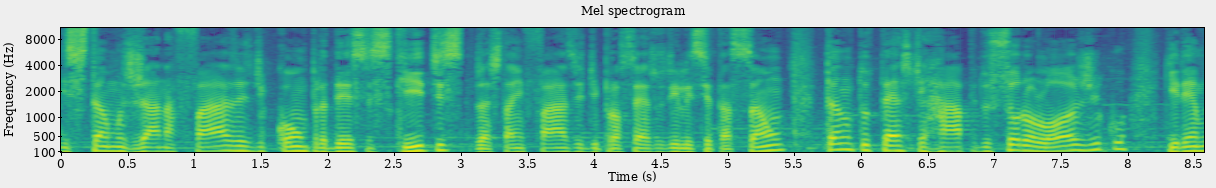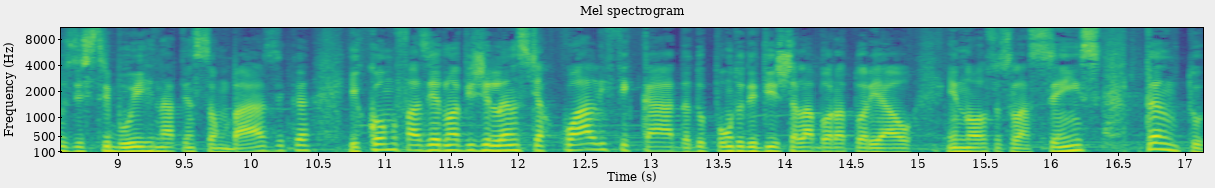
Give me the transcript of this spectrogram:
Estamos já na fase de compra desses kits, já está em fase de processo de licitação, tanto o teste rápido sorológico, que iremos distribuir na atenção básica, e como fazer uma vigilância qualificada do ponto de vista laboratorial em nossos lacens, tanto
